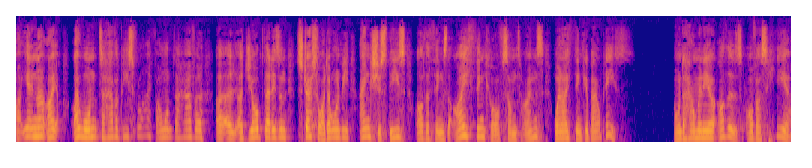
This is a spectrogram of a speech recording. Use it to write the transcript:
I, you know, I, I want to have a peaceful life. I want to have a, a, a job that isn't stressful. I don't want to be anxious. These are the things that I think of sometimes when I think about peace. I wonder how many others of us here,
